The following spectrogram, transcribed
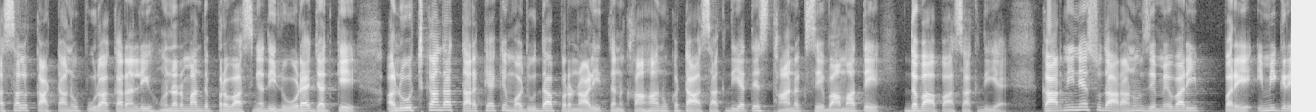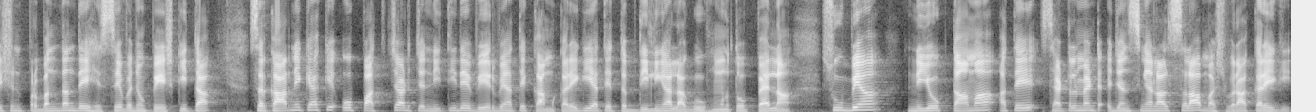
ਅਸਲ ਘਾਟਾਂ ਨੂੰ ਪੂਰਾ ਕਰਨ ਲਈ ਹੁਨਰਮੰਦ ਪ੍ਰਵਾਸੀਆਂ ਦੀ ਲੋੜ ਹੈ, ਜਦਕਿ ਆਲੋਚਕਾਂ ਦਾ ਤਰਕ ਹੈ ਕਿ ਮੌਜੂਦਾ ਪ੍ਰਣਾਲੀ ਤਨਖਾਹਾਂ ਨੂੰ ਘਟਾ ਸਕਦੀ ਹੈ ਤੇ ਸਥਾਨਕ ਸੇਵਾਵਾਂ ਤੇ ਦਬਾਅ ਪਾ ਸਕਦੀ ਹੈ। ਕਾਰਨੀ ਨੇ ਸੁਧਾਰਾਂ ਨੂੰ ਜ਼ਿੰਮੇਵਾਰੀ ਭਰੇ ਇਮੀਗ੍ਰੇਸ਼ਨ ਪ੍ਰਬੰਧਨ ਦੇ ਹਿੱਸੇ ਵਜੋਂ ਪੇਸ਼ ਕੀਤਾ। ਸਰਕਾਰ ਨੇ ਕਿਹਾ ਕਿ ਉਹ ਪਤਝੜ ਚ ਨੀਤੀ ਦੇ ਵੇਰਵਿਆਂ ਤੇ ਕੰਮ ਕਰੇਗੀ ਅਤੇ ਤਬਦੀਲੀਆਂ ਲਾਗੂ ਹੋਣ ਤੋਂ ਪਹਿਲਾਂ ਸੂਬਿਆਂ ਨਿਯੋਗਤਾਵਾਂ ਅਤੇ ਸੈਟਲਮੈਂਟ ਏਜੰਸੀਆਂ ਨਾਲ ਸਲਾਹ ਮਸ਼ਵਰਾ ਕਰੇਗੀ।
